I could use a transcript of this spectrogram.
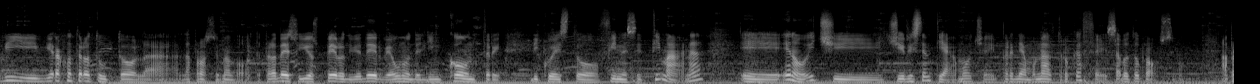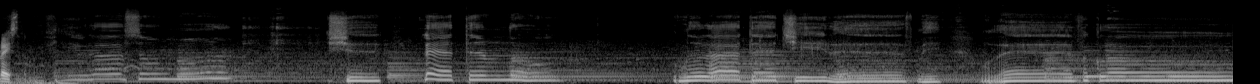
vi, vi, racconterò tutto la, la, prossima volta. Per adesso io spero di vedervi a uno degli incontri di questo fine settimana e, e noi ci, ci risentiamo, ci prendiamo un altro caffè sabato prossimo. A presto! The light that she left me will ever glow.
